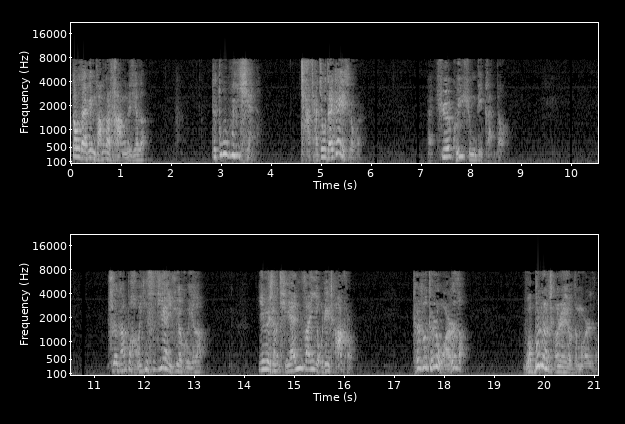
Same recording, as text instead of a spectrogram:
都在病房那躺着去了。这多危险啊！恰恰就在这时候，哎，薛奎兄弟赶到，薛刚不好意思见薛奎了，因为什么？前番有这茬口，他说他是我儿子。我不能承认有这么儿子，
